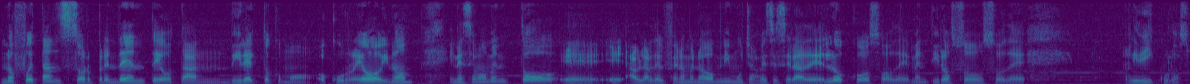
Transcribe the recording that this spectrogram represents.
no fue tan sorprendente o tan directo como ocurre hoy, ¿no? En ese momento eh, eh, hablar del fenómeno ovni muchas veces era de locos o de mentirosos o de ridículos.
